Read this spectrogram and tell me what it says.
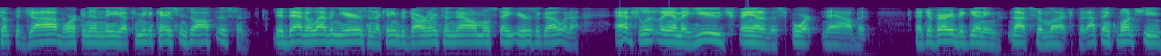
took the job working in the uh, communications office, and did that 11 years. And I came to Darlington now almost eight years ago, and I absolutely am a huge fan of the sport now, but at the very beginning, not so much. But I think once you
